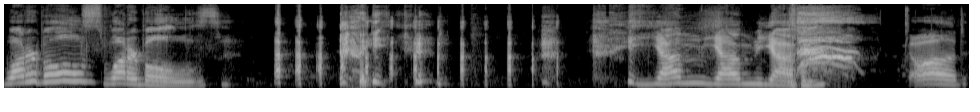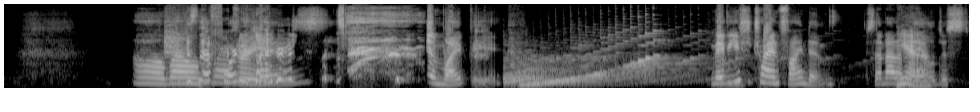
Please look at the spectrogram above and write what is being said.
water bowls, water bowls. yum, yum, yum. God. Oh well. Is that 40 wherever letters? it might be. Maybe you should try and find him. Send out a Yeah. mail. Just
